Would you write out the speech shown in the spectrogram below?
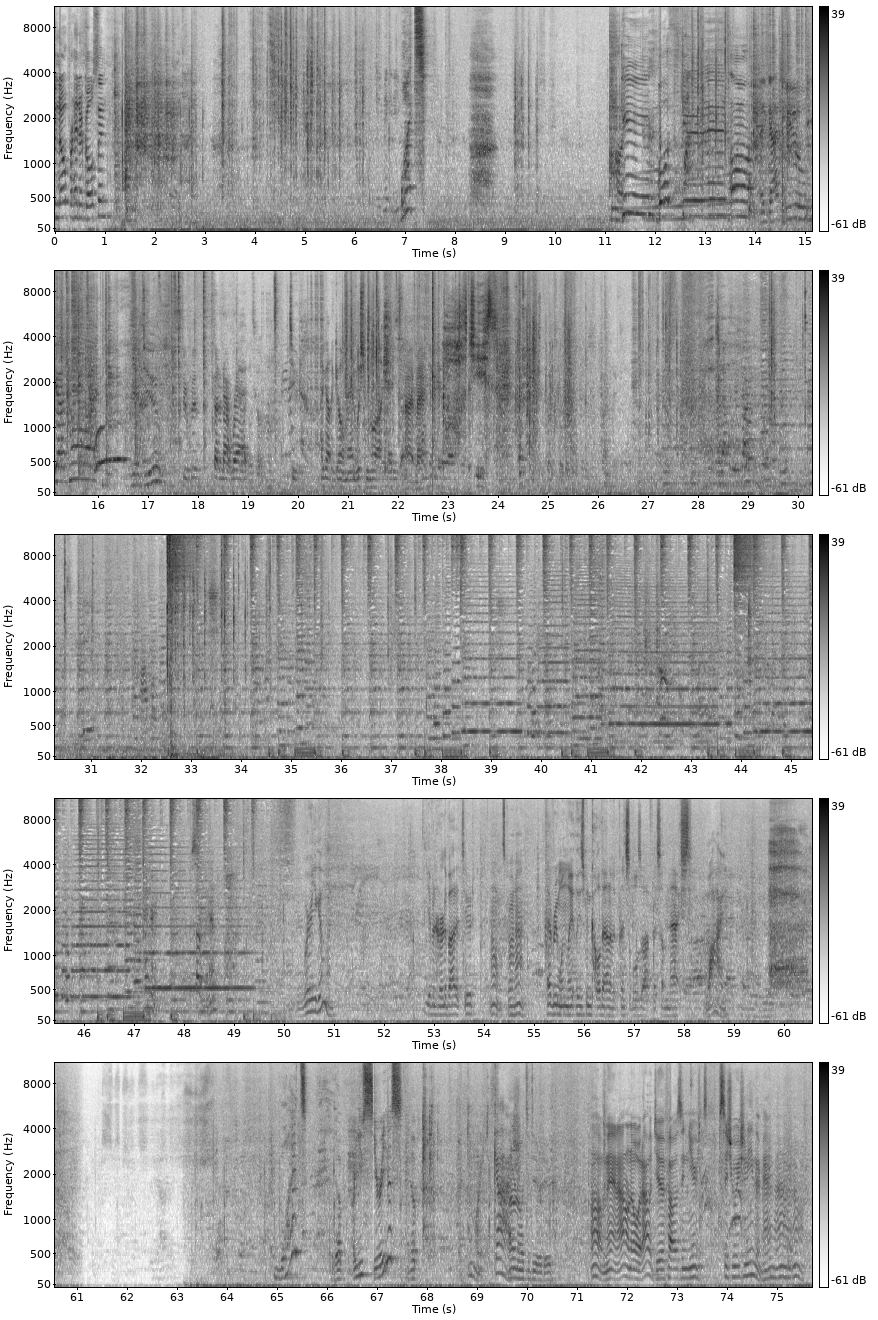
a note for Henrik Olson? What? Busted! Oh, I got you. you got caught! Yeah, dude. Stupid. Better not rat. Let's go. Dude, I gotta go, man. Wish me luck. All right, man. Jeez. What's up, man? Where are you going? You haven't heard about it, dude? Oh, what's going on? Everyone lately has been called down to the principal's office. I'm next. Why? What? Yep. Are you serious? Yep. Oh my gosh. I don't know what to do, dude. Oh man, I don't know what I would do if I was in your situation either, man. I don't know.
